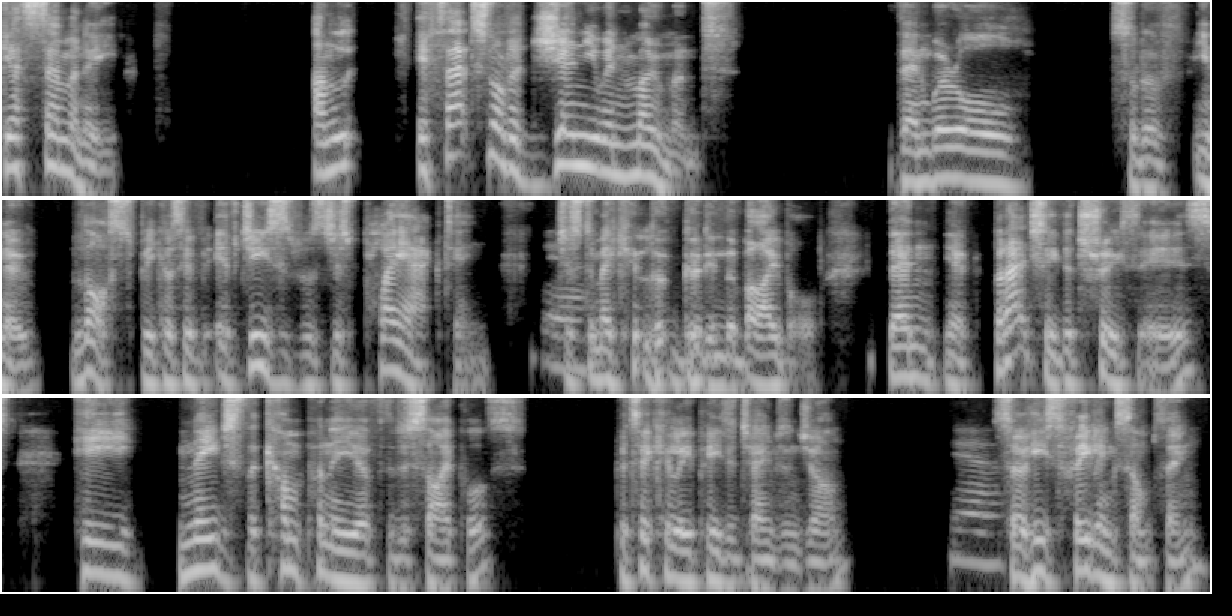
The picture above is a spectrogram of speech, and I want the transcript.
Gethsemane, un- if that's not a genuine moment, then we're all sort of, you know, lost. Because if, if Jesus was just play acting Yeah. just to make it look good in the Bible, then, you know, but actually the truth is he needs the company of the disciples, particularly Peter, James, and John. yeah. So he's feeling something.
